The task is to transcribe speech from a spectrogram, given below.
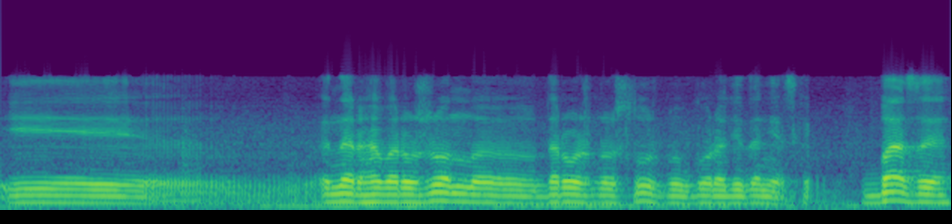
и энерговооруженную дорожную службу в городе Донецке. Базы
